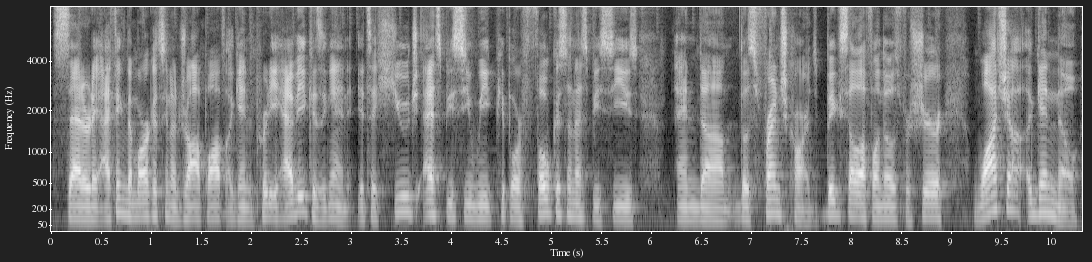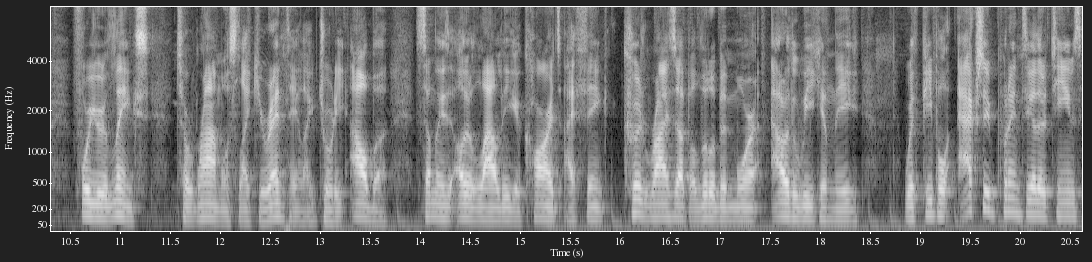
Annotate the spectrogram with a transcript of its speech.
Saturday. I think the market's going to drop off again pretty heavy because, again, it's a huge SBC week. People are focused on SBCs and um, those French cards, big sell off on those for sure. Watch out again, though, for your links to Ramos, like Llorente, like Jordi Alba. Some of these other La Liga cards, I think, could rise up a little bit more out of the weekend league with people actually putting together teams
